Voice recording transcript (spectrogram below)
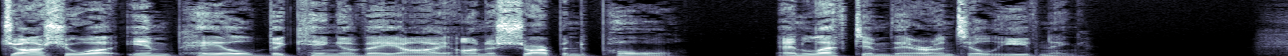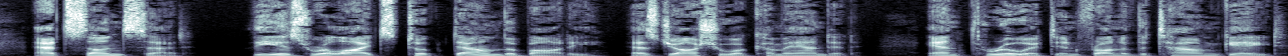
Joshua impaled the king of Ai on a sharpened pole, and left him there until evening. At sunset, the Israelites took down the body, as Joshua commanded, and threw it in front of the town gate.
